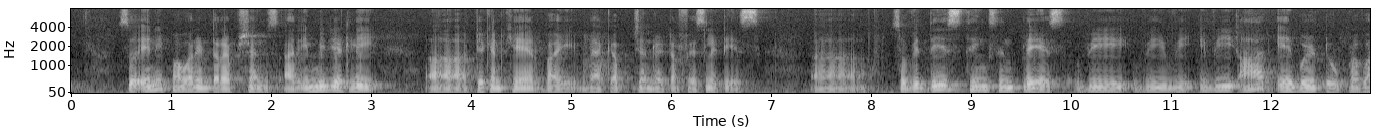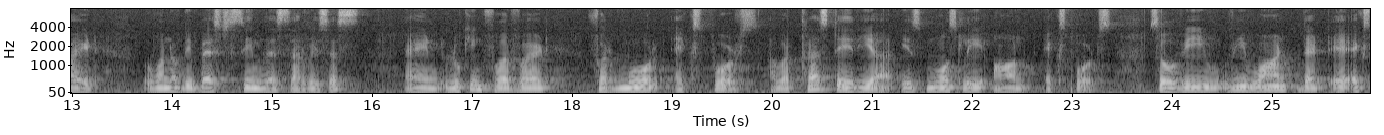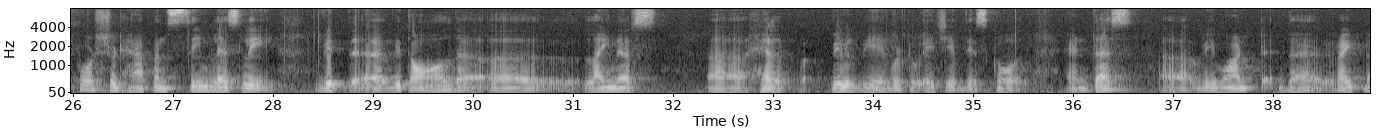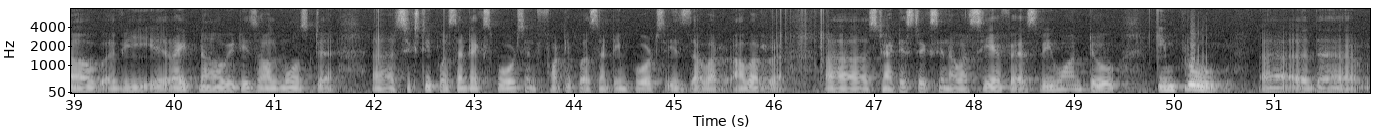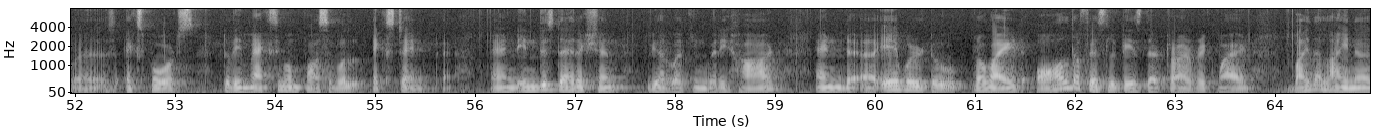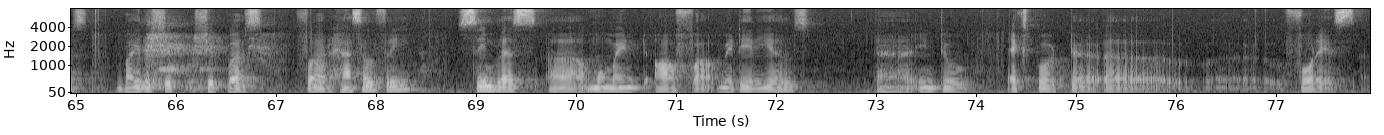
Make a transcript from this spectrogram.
So any power interruptions are immediately uh, taken care by backup generator facilities. Uh, so with these things in place, we, we, we, we are able to provide one of the best seamless services and looking forward for more exports. Our thrust area is mostly on exports. So we, we want that uh, exports should happen seamlessly with, uh, with all the uh, liners uh, help. We will be able to achieve this goal. And thus, uh, we want the right now we right now it is almost uh, 60% exports and 40% imports is our our uh, statistics in our CFS. We want to improve uh, the uh, exports to the maximum possible extent, and in this direction we are working very hard and uh, able to provide all the facilities that are required by the liners, by the ship, shippers for hassle-free, seamless uh, movement of uh, materials uh, into export uh, uh, forays.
